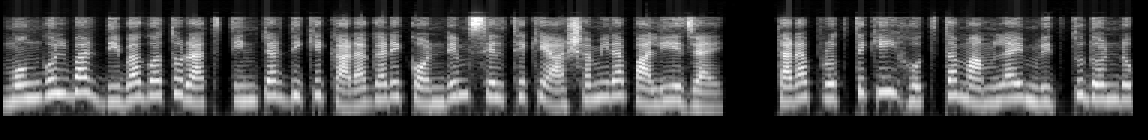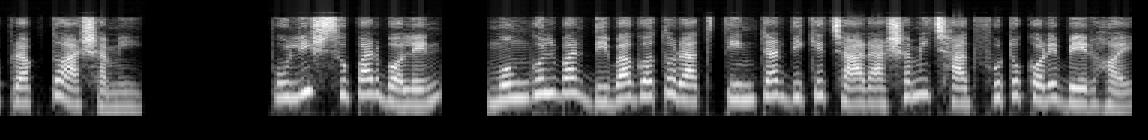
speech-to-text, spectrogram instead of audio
মঙ্গলবার দিবাগত রাত তিনটার দিকে কারাগারে কন্ডেম সেল থেকে আসামিরা পালিয়ে যায়, তারা প্রত্যেকেই হত্যা মামলায় মৃত্যুদণ্ডপ্রাপ্ত আসামি। পুলিশ সুপার বলেন মঙ্গলবার দিবাগত রাত তিনটার দিকে চার আসামি ছাদ ফুটো করে বের হয়।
